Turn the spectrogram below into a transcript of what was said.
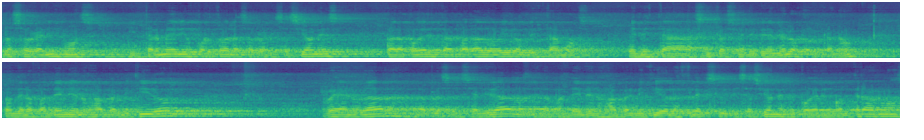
los, organismos intermedios, por todas las organizaciones, para poder estar parados hoy donde estamos en esta situación epidemiológica, ¿no? Donde la pandemia nos ha permitido reanudar la presencialidad, donde la pandemia nos ha permitido las flexibilizaciones de poder encontrarnos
